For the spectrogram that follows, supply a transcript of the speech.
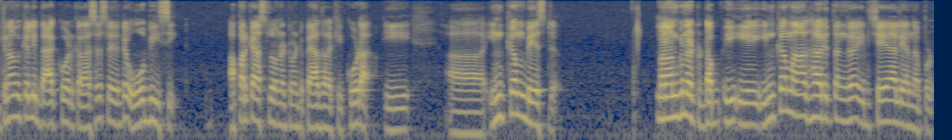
ఎకనామికలీ బ్యాక్వర్డ్ క్లాసెస్ లేదంటే ఓబీసీ అప్పర్ క్యాస్ట్లో ఉన్నటువంటి పేదలకి కూడా ఈ ఇన్కమ్ బేస్డ్ మనం అనుకున్నట్టు డబ్బు ఈ ఇన్కమ్ ఆధారితంగా ఇది చేయాలి అన్నప్పుడు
